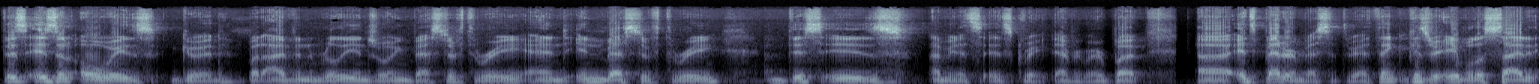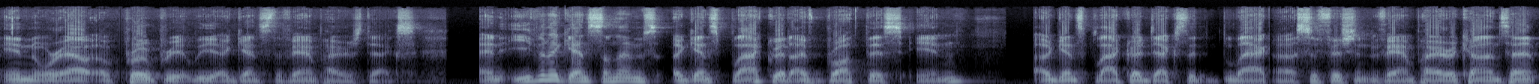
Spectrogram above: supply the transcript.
this isn't always good, but I've been really enjoying best of three. And in best of three, this is, I mean, it's it's great everywhere, but uh, it's better in best of three, I think, because you're able to side in or out appropriately against the vampires decks. And even against sometimes against black red, I've brought this in against black red decks that lack uh, sufficient vampire content.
